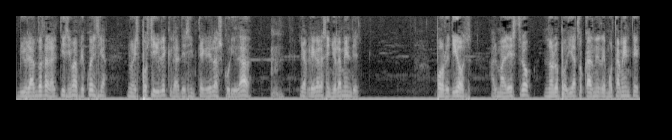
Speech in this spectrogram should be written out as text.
vibrando a tan altísima frecuencia, no es posible que las desintegre la oscuridad. Y agrega la señora Méndez, por Dios, al maestro no lo podía tocar ni remotamente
